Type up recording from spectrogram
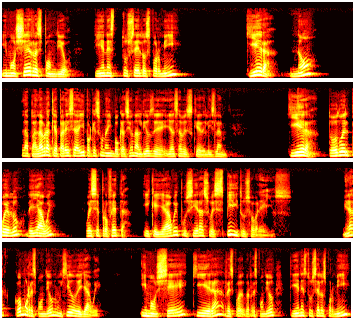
Y Moshe respondió, ¿tienes tus celos por mí? Quiera, no. La palabra que aparece ahí, porque es una invocación al Dios de, ya sabes que, del Islam. Quiera todo el pueblo de Yahweh fuese profeta y que Yahweh pusiera su espíritu sobre ellos. Mira cómo respondió un ungido de Yahweh. Y Moshe quiera, respondió, ¿Tienes tus celos por mí?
